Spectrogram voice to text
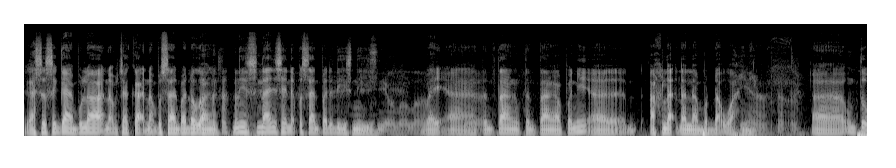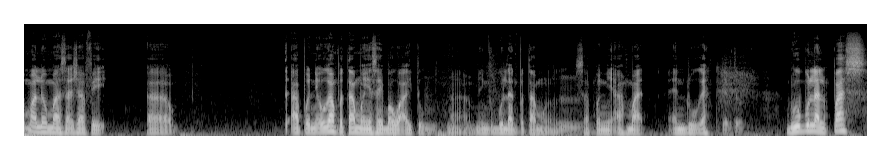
Rasa segan pula nak bercakap, nak pesan pada orang. ni sebenarnya saya nak pesan pada diri sendiri. Allah Allah. Baik, uh, ya. tentang tentang apa ni, uh, akhlak dalam berdakwah ya. ni. Uh, untuk maklumat Ustaz Syafiq, uh, apa ni orang pertama yang saya bawa itu. Hmm. uh, minggu bulan pertama. Hmm. siapa ni? Ahmad Andrew kan? Ya, betul. Dua bulan lepas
